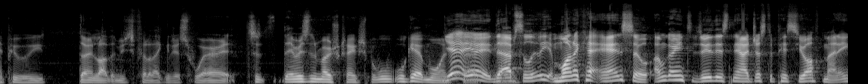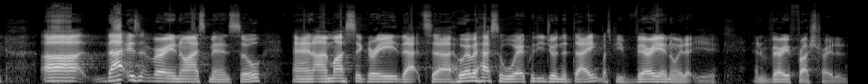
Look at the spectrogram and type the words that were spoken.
and people who don't like the music feel like they can just wear it. So there is an emotional connection, but we'll, we'll get more. Into Yeah, that. yeah, absolutely. Monica Ansel. I'm going to do this now just to piss you off, Manny. Uh, that isn't very nice, Mansell. And I must agree that uh, whoever has to work with you during the day must be very annoyed at you and very frustrated.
